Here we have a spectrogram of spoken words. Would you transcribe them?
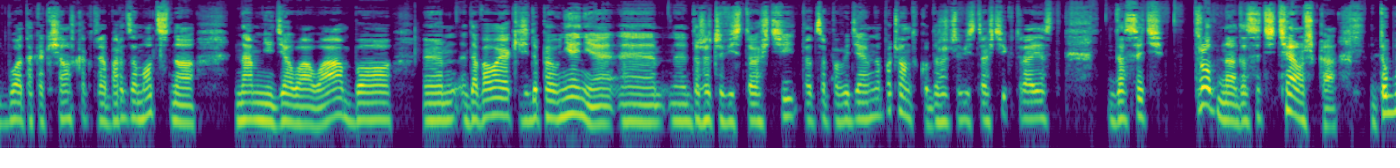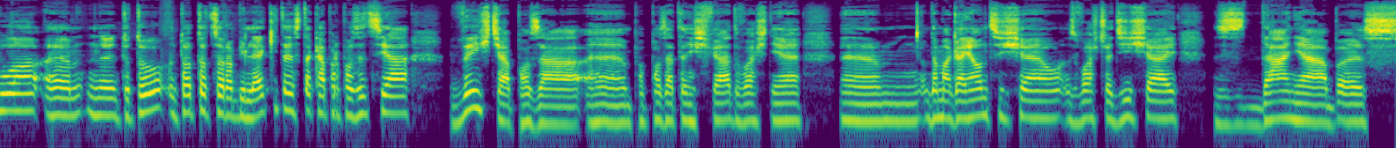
była taka książka, która bardzo mocno na mnie działała, bo dawała jakieś dopełnienie do rzeczywistości, to co powiedziałem na początku, do rzeczywistości, która jest dosyć trudna, dosyć ciężka. Tu było, to, to, to, to co robi Leki, to jest taka propozycja wyjścia poza, po, poza ten świat, właśnie domagający się, zwłaszcza dzisiaj, zdania z,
